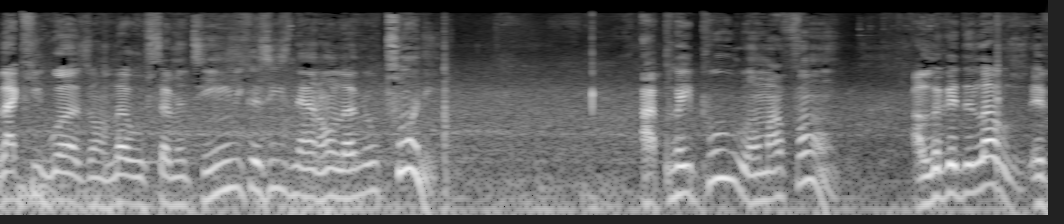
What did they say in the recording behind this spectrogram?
like he was on level 17 because he's now on level 20. I play pool on my phone. I look at the levels. If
